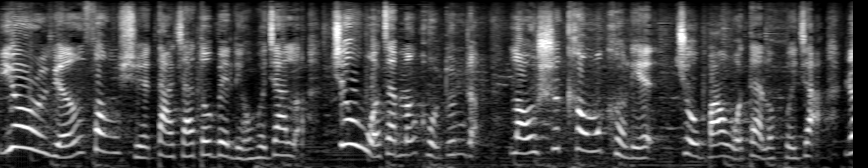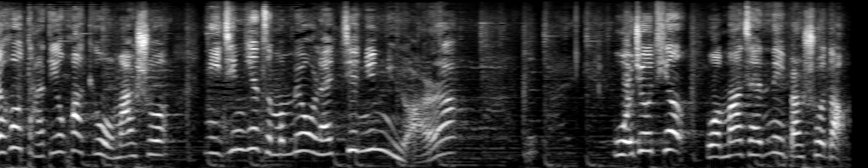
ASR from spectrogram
幼儿园放学大家都被领回家了，就我在门口蹲着。老师看我可怜，就把我带了回家，然后打电话给我妈说：“你今天怎么没有来接你女儿啊？”我我就听我妈在那边说道：“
